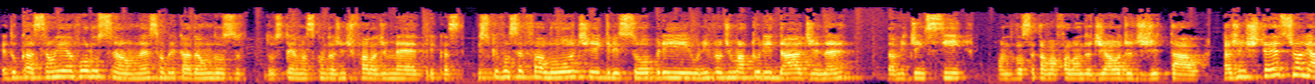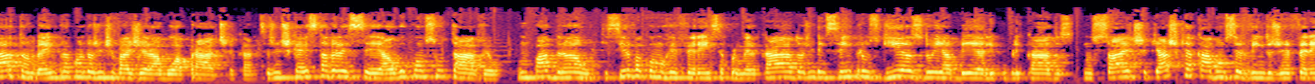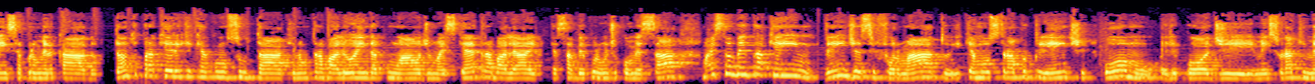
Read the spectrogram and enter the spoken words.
educação e evolução, né, sobre cada um dos, dos temas quando a gente fala de métricas. Isso que você falou, Tigre, sobre o nível de maturidade, né, da mídia em si, quando você estava falando de áudio digital. A gente ter esse olhar também para quando a gente vai gerar boa prática. Né? Se a gente quer estabelecer algo consultável, um padrão que sirva como referência para o mercado, a gente tem sempre os guias do IAB ali publicados no site que acho que acabam servindo de referência para o mercado, tanto para aquele que quer consultar, que não trabalhou ainda com áudio, mas quer trabalhar e quer saber por onde começar, mas também para quem vende esse formato e quer mostrar para o cliente como ele pode mensurar que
